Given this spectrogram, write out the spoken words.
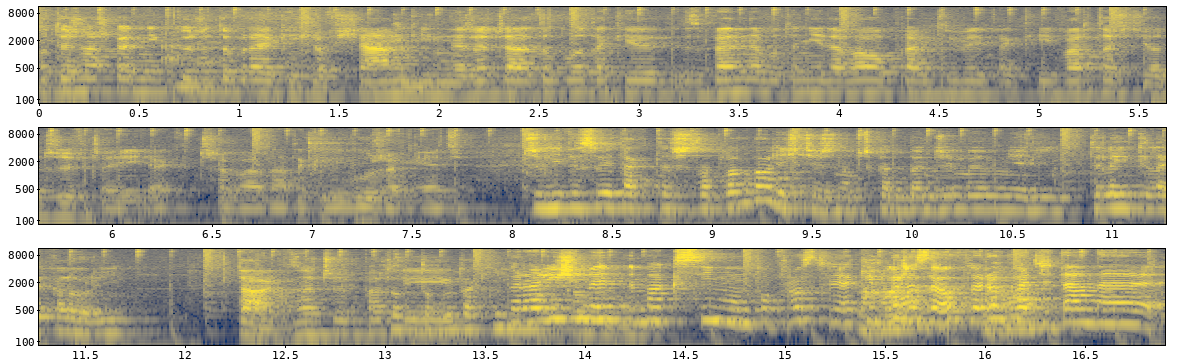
Bo też na przykład niektórzy to brali jakieś owsianki, inne rzeczy, ale to było takie zbędne, bo to nie dawało prawdziwej takiej wartości odżywczej, jak trzeba na takiej górze mieć. Czyli wy sobie tak też zaplanowaliście, że na przykład będziemy mieli tyle i tyle kalorii. Tak, znaczy To, bardziej... to był taki... Braliśmy maksimum po prostu, jakie Aha, może zaoferować aha. dane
